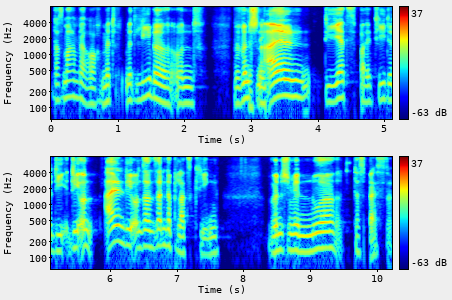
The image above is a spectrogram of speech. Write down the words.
Das machen wir auch mit, mit Liebe und wir wünschen Deswegen- allen, die jetzt bei Tide, die, die und allen, die unseren Sendeplatz kriegen, wünschen wir nur das Beste.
